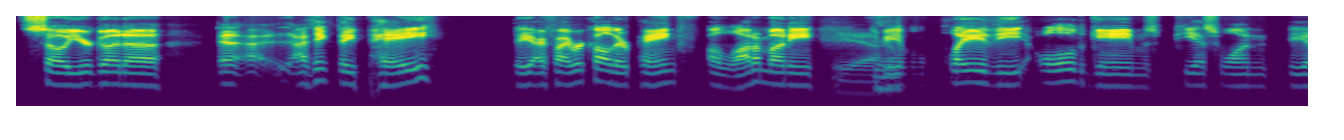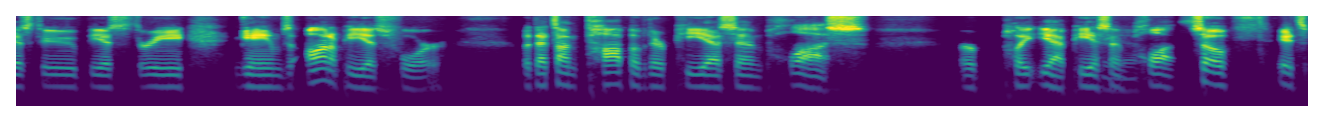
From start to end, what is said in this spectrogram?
So you're gonna, uh, I I think they pay. They, if I recall, they're paying a lot of money Yeah. to be able to play the old games, PS1, PS2, PS3 games on a PS4, but that's on top of their PSN Plus, or play, yeah, PSN Yeah. Plus. So it's,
